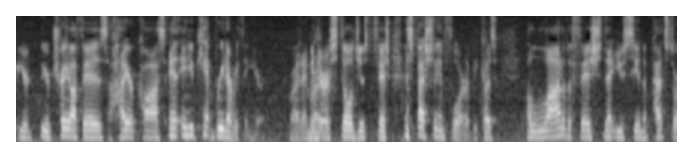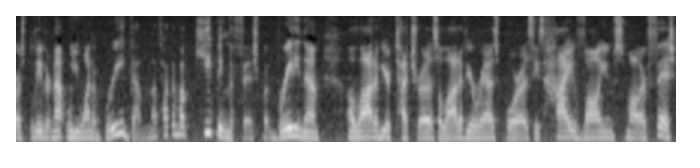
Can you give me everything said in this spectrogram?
your your trade-off is higher costs and, and you can't breed everything here right i mean right. there are still just fish especially in florida because a lot of the fish that you see in the pet stores believe it or not when you want to breed them i'm not talking about keeping the fish but breeding them a lot of your tetras a lot of your rasboras these high volume smaller fish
